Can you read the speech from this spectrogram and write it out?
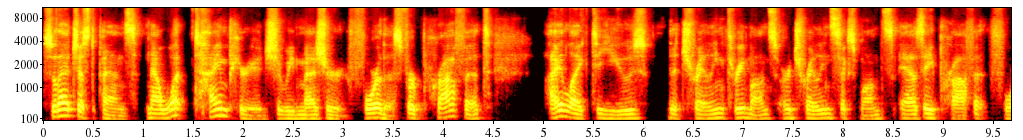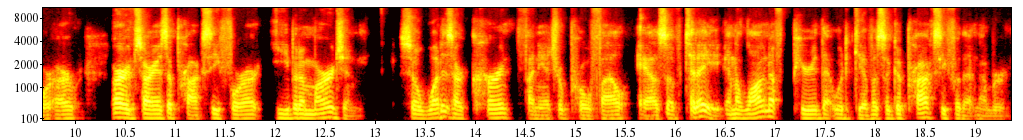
So that just depends. Now, what time period should we measure for this? For profit, I like to use the trailing three months or trailing six months as a profit for our, or I'm sorry, as a proxy for our EBITDA margin. So, what is our current financial profile as of today? And a long enough period that would give us a good proxy for that number.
